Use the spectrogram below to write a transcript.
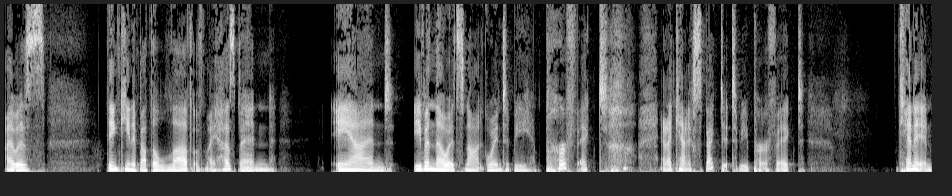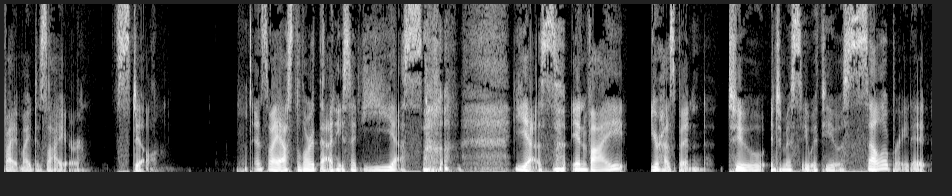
I was thinking about the love of my husband. And even though it's not going to be perfect, and I can't expect it to be perfect, can it invite my desire still? And so I asked the Lord that, and He said, Yes. yes. Invite your husband to intimacy with you, celebrate it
